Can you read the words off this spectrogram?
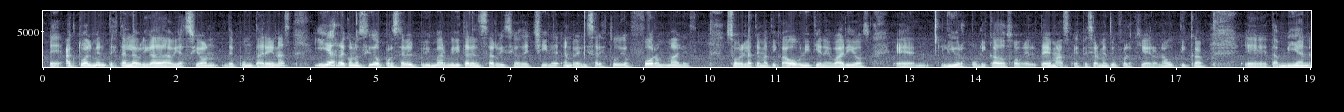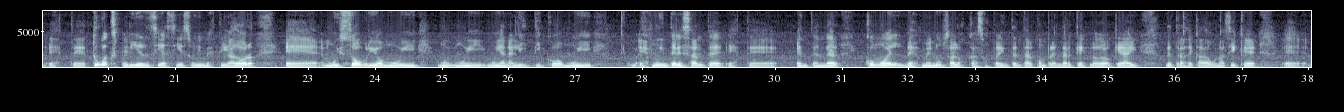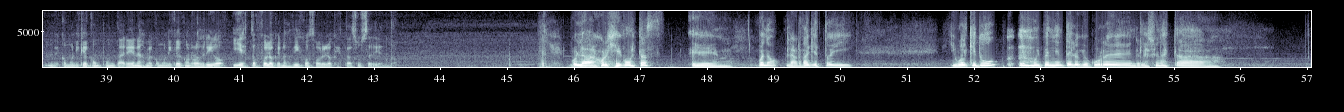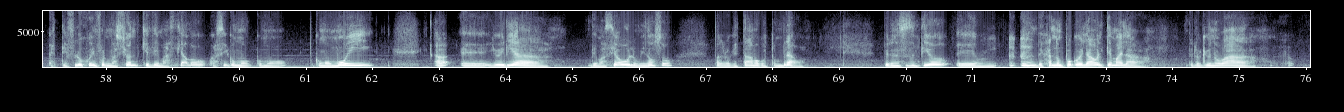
eh, actualmente está en la Brigada de Aviación de Punta Arenas y es reconocido por ser el primer militar en servicio de Chile en realizar estudios formales sobre la temática ovni. Tiene varios eh, libros publicados sobre el tema, especialmente ufología aeronáutica. Eh, también este, tuvo experiencias y es un investigador muy sobrio, muy, muy, muy, muy analítico, muy, es muy interesante este, entender cómo él desmenuza los casos para intentar comprender qué es lo que hay detrás de cada uno. Así que eh, me comuniqué con Punta Arenas, me comuniqué con Rodrigo y esto fue lo que nos dijo sobre lo que está sucediendo. Hola Jorge, ¿cómo estás? Eh, bueno, la verdad que estoy igual que tú, muy pendiente de lo que ocurre en relación a esta este flujo de información que es demasiado, así como, como, como muy, ah, eh, yo diría, demasiado voluminoso para lo que estábamos acostumbrados. Pero en ese sentido, eh, dejando un poco de lado el tema de, la, de lo que uno va,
